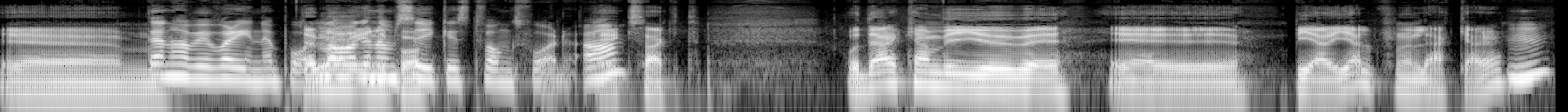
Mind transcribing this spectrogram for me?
Eh, den har vi varit inne på. Lagen inne om på. psykisk tvångsvård. Ja. Exakt. Och där kan vi ju eh, begära hjälp från en läkare Mm.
